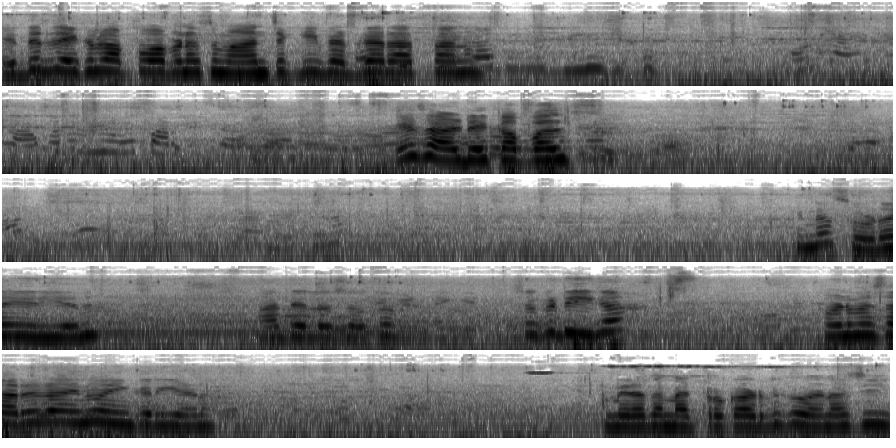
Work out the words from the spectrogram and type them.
ਇੱਧਰ ਦੇਖ ਲਓ ਆਪੋ ਆਪਣਾ ਸਮਾਨ ਚੱਕੀ ਫਿਰਦੇ ਆ ਰਾਤਾਂ ਨੂੰ। ਇਹ ਸਾਡੇ ਕਪਲਸ ਕਿੰਨਾ ਸੋਹਣਾ ਏਰੀਆ ਨਾ। ਆ ਦੇ ਲੋ ਸੁੱਖ। ਸੁੱਖ ਠੀਕ ਆ? ਹੁਣ ਮੈਂ ਸਾਰੇ ਰਾਹ ਇਹਨੂੰ ਐਂ ਕਰੀ ਜਾਣਾ। ਮੇਰਾ ਤਾਂ ਮੈਟਰੋ ਕਾਰਡ ਵੀ ਖੋਣਾ ਸੀ।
